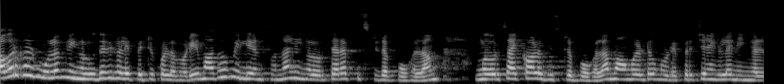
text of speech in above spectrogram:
அவர்கள் மூலம் நீங்கள் உதவிகளை பெற்றுக்கொள்ள முடியும். அதுவும் இல்லைன்னு சொன்னால் நீங்கள் ஒரு தெரபிஸ்ட போகலாம். உங்க ஒரு சைக்காலஜிஸ்ட போகலாம். அவங்கள்ட்ட உங்களுடைய பிரச்சனைகளை நீங்கள்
